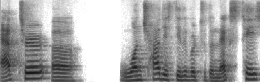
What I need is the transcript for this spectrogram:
after uh, one charge is delivered to the next stage,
